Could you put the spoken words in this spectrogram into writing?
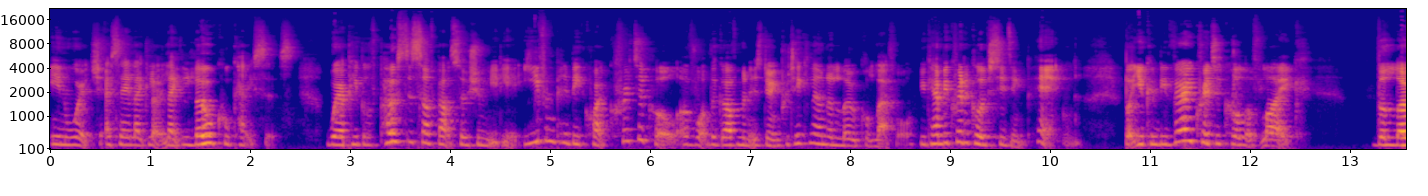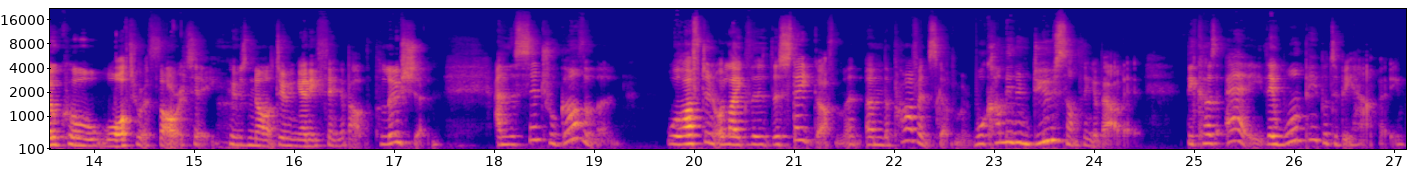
in which I say like lo- like local cases where people have posted stuff about social media, even to be quite critical of what the government is doing, particularly on a local level. You can be critical of Xi Jinping, but you can be very critical of like the local water authority hmm. who's not doing anything about the pollution. And the central government will often, or like the, the state government and the province government, will come in and do something about it. Because A, they want people to be happy.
